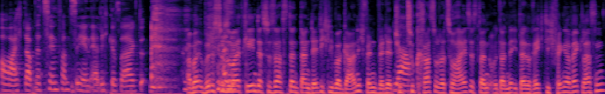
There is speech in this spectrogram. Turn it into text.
Oh, ich glaube eine 10 von 10, ehrlich gesagt. Aber würdest du so weit gehen, dass du sagst, dann, dann date ich lieber gar nicht, wenn, wenn der Typ Ja. zu krass oder zu heiß ist, dann, dann, dann richtig Fänger weglassen?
